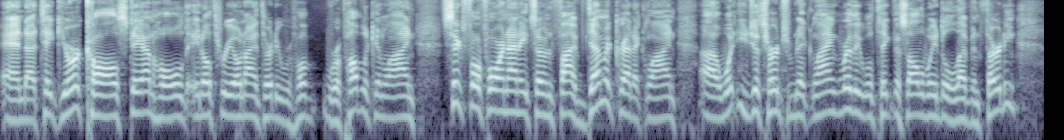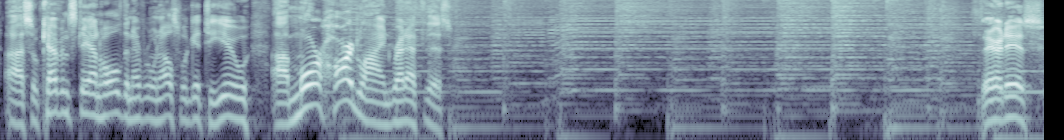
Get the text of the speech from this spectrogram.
and uh, take your calls. Stay on hold. 803 0930 Republican line, 644 9875 Democratic line. Uh, what you just heard from Nick Langworthy, we'll take this all the way to 1130. Uh, so, Kevin, stay on hold, and everyone else will get to you. Uh, more hardline right after this. There it is.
